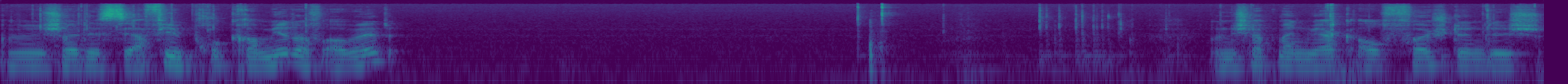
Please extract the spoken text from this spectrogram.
Habe ich heute sehr viel programmiert auf Arbeit. Und ich habe mein Werk auch vollständig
